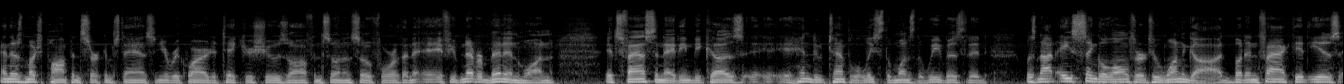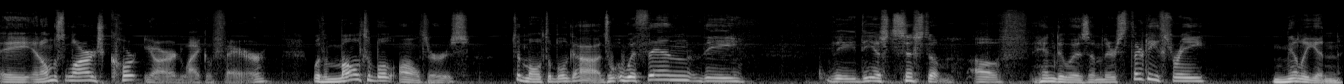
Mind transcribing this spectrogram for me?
And there's much pomp and circumstance, and you're required to take your shoes off, and so on and so forth. And if you've never been in one, it's fascinating because a Hindu temple, at least the ones that we visited, was not a single altar to one god, but in fact it is a an almost large courtyard like affair with multiple altars to multiple gods within the the deist system of Hinduism. There's 33 million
